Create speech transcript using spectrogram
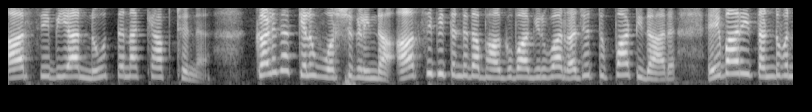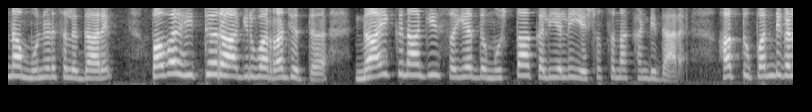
ಆರ್ಸಿಬಿಯ ನೂತನ ಕ್ಯಾಪ್ಟನ್. ಕಳೆದ ಕೆಲವು ವರ್ಷಗಳಿಂದ ಆರ್ಸಿಬಿ ತಂಡದ ಭಾಗವಾಗಿರುವ ರಜತ್ ಪಾಟಿದಾರ್ ಈ ಬಾರಿ ತಂಡವನ್ನ ಮುನ್ನಡೆಸಲಿದ್ದಾರೆ. ಪವರ್ ಹಿಟ್ಟರ್ ಆಗಿರುವ ರಜತ್ ನಾಯಕನಾಗಿ ಸೈಯದ್ ಮುಷ್ತಾಕ್ ಅಲಿಯಲ್ಲಿ ಯಶಸ್ಸನ್ನ ಕಂಡಿದ್ದಾರೆ. ಹತ್ತು ಪಂದ್ಯಗಳ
